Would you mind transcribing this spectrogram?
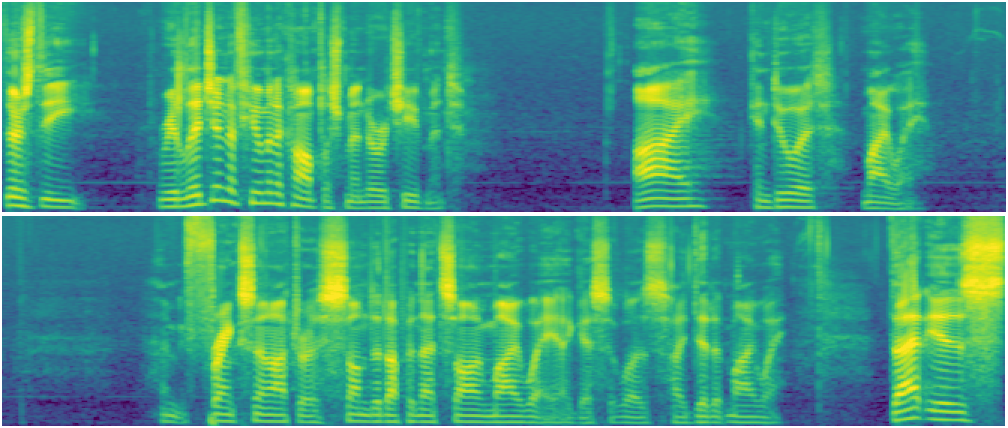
There's the religion of human accomplishment or achievement. I can do it my way. I mean, Frank Sinatra summed it up in that song, My Way, I guess it was. I did it my way. That is,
